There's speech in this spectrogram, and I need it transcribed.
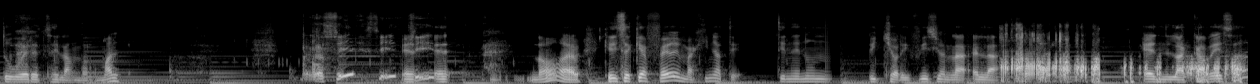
tú eres el anormal. Pero sí, sí, eh, sí. Eh, no, que dice que feo, imagínate, tienen un pinche orificio en la, en la, en la cabeza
